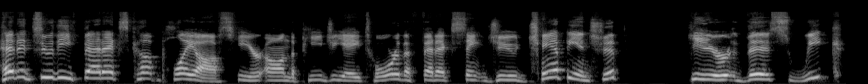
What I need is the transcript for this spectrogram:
headed to the FedEx Cup playoffs here on the PGA Tour, the FedEx St. Jude Championship here this week.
